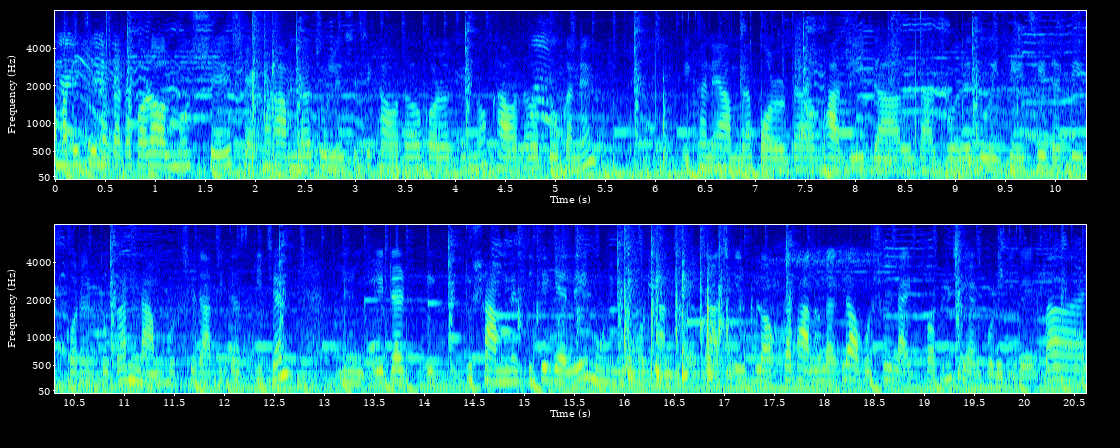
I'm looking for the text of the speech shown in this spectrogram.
আমাদের কেনাকাটা করা অলমোস্ট শেষ। এখন আমরা চলে এসেছি খাওয়া দাওয়া করার জন্য খাওয়া দাওয়ার দোকানে। এখানে আমরা পরোটা ভাজি ডাল তারপরে দই খেয়েছি। এটা একটা ইস্কনের দোকান নাম হচ্ছে রাধিকাস কিচেন। এটার একটু সামনের দিকে গেলেই মহিমোহন গান্ধী আজকের ব্লগটা ভালো লাগলে অবশ্যই লাইক কমেন্ট শেয়ার করে দিবে। বাই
